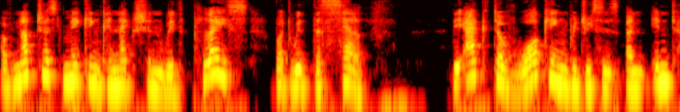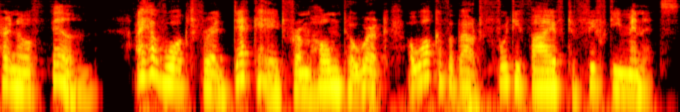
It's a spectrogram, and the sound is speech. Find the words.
of not just making connection with place, but with the self. The act of walking produces an internal film. I have walked for a decade from home to work, a walk of about 45 to 50 minutes.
